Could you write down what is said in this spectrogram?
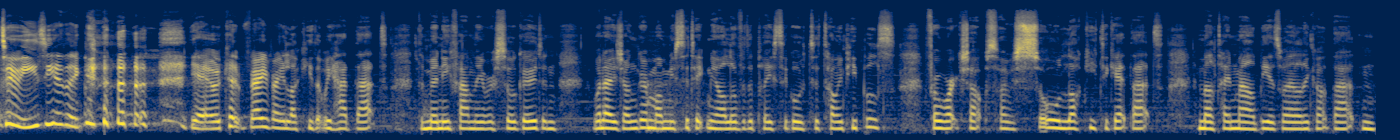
Too easy, I think. yeah, we're very very lucky that we had that. The Mooney family were so good, and when I was younger, Mum used to take me all over the place to go to Tommy Peoples for workshops. So I was so lucky to get that. Miltown Malbay as well. I got that and.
